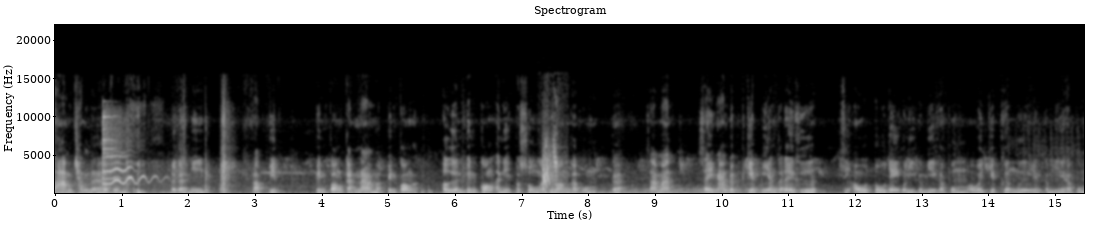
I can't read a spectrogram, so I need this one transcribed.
สามชั้นนะครับผมแล้วก็นี่ครับปิด เป็นกล้องกันน้ำอะเป็นกล้องเขาเอื้อนเป็นกล้องอเนกประสงค์อะพี่น้องครับ ผมก็สามารถใส่งานแบบเก็บอหย่างก็ได้คือสิเอาตัวใหญ่กว่านี้ก็มีครับ ผมเอาไว้เก็บเครื่องมืออย่างก็มีครับ ผม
